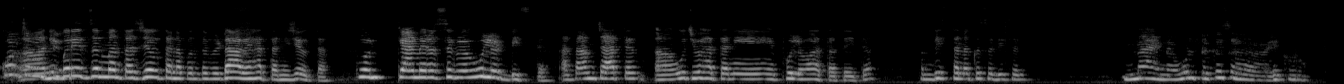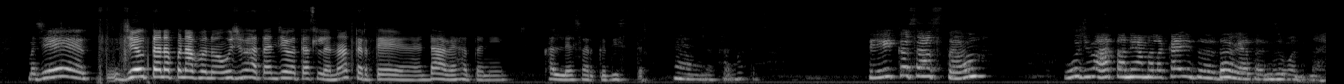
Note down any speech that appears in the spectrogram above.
कोणचा आणि म्हणते? बरेच जण म्हणतात जेवताना पण तुम्ही डाव्या हाताने जेवता. कोण? कॅमेरा सगळं उलट दिसतं. आता आमच्या आत्या अं, उजव्या हाताने हे फुलं वाहतात इथं. पण दिसताना कसं दिसेल? नाही ना उलट कसं हे करू? म्हणजे जेवताना पण आपण उजव्या हाताने जेवत असलं ना तर ते डाव्या हाताने खाल्ल्यासारखं दिसतं. हं. ते कसं असतं? उजव्या हाताने आम्हाला काही डाव्या हाताने जमत नाही.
